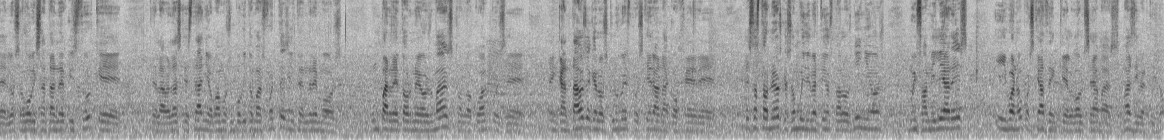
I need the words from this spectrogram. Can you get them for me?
el Oso Santander Kiss Tour que, que la verdad es que este año vamos un poquito más fuertes y tendremos un par de torneos más, con lo cual pues eh, encantados de que los clubes pues quieran acoger eh, estos torneos que son muy divertidos para los niños, muy familiares y bueno, pues que hacen que el gol sea más, más divertido.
